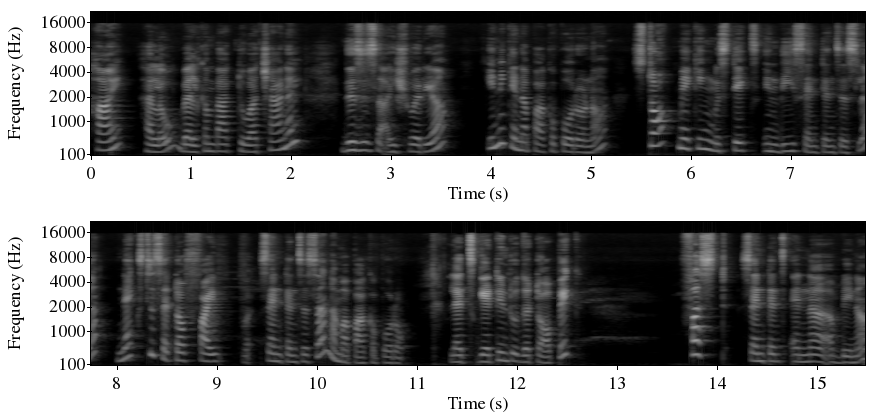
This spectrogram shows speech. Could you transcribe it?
Hi hello welcome back to our channel this is Aishwarya இன்றைக்கி என்ன பார்க்க போகிறோன்னா stop making mistakes in the சென்டென்சஸில் நெக்ஸ்ட் செட் ஆஃப் ஃபைவ் சென்டென்சஸை நம்ம பார்க்க போகிறோம் let's get into the topic first sentence என்ன அப்படின்னா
